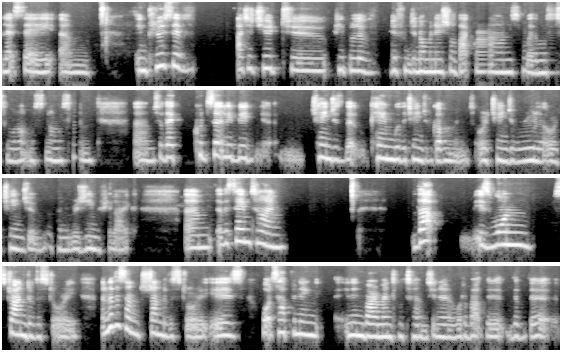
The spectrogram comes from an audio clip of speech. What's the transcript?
let's say, um, inclusive attitude to people of different denominational backgrounds, whether Muslim or not Muslim, non-Muslim. Um, so there could certainly be uh, changes that came with a change of government or a change of ruler or a change of kind of regime, if you like. Um, at the same time, that is one strand of the story. Another strand of the story is what's happening in environmental terms. You know, what about the the, the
